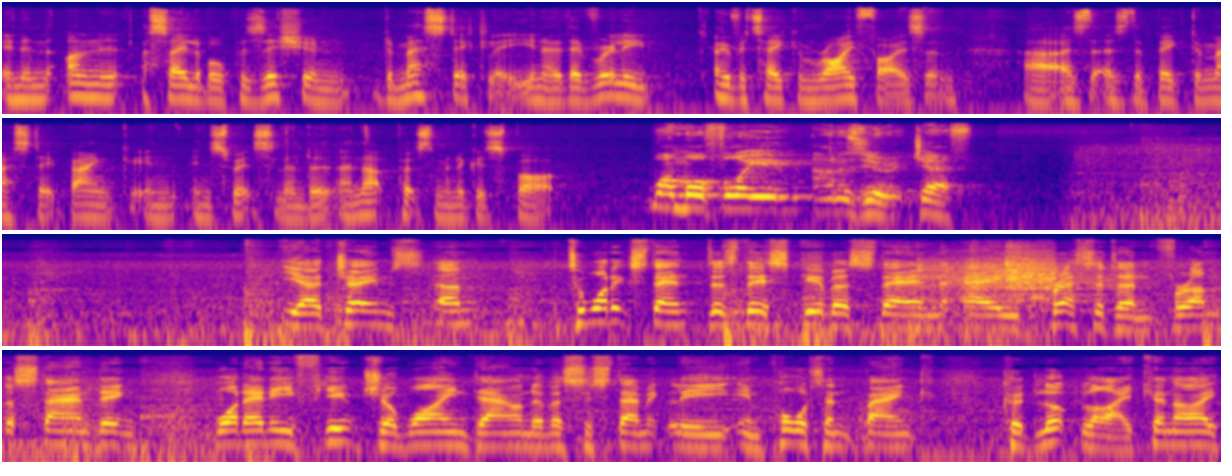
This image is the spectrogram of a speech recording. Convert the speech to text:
in an unassailable position domestically. You know, they've really overtaken Raiffeisen uh, as, the, as the big domestic bank in, in Switzerland, and that puts them in a good spot. One more for you out of Zurich, Geoff. Yeah, James, um, to what extent does this give us then a precedent for understanding what any future wind down of a systemically important bank could look like? And I,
